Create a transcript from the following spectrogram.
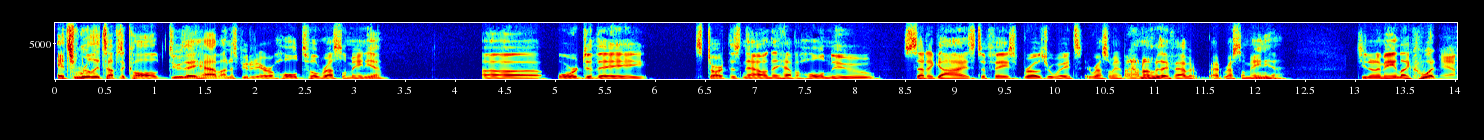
it's really tough to call. Do they have Undisputed Era hold till WrestleMania? Uh or do they start this now and they have a whole new set of guys to face Broserweights at WrestleMania? But I don't know who they've have at, at WrestleMania. Do you know what I mean? Like what Yeah.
